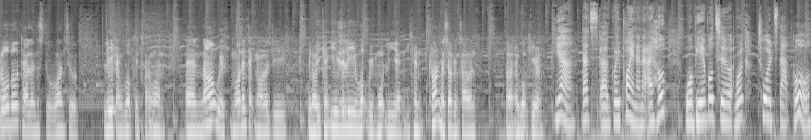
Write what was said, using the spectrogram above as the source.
global talents to want to live and work in Taiwan. And now with modern technology, you know, you can easily work remotely and you can plant yourself in Taiwan uh, and work here. Yeah, that's a great point, and I hope we'll be able to work towards that goal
